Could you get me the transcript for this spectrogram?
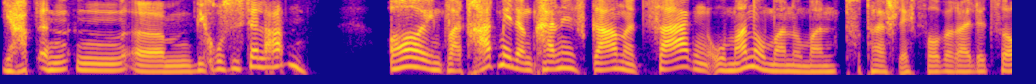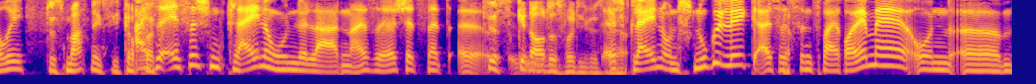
Ihr habt ein, ein ähm, wie groß ist der Laden? Oh, in Quadratmetern kann ich es gar nicht sagen. Oh Mann, oh Mann, oh Mann, total schlecht vorbereitet, sorry. Das macht nichts. Ich glaub, also es ist ein kleiner Hundeladen. Also er ist jetzt nicht. Äh, das, genau, das wollte ich wissen. Er ist ja. klein und schnuggelig. Also ja. es sind zwei Räume und ähm,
